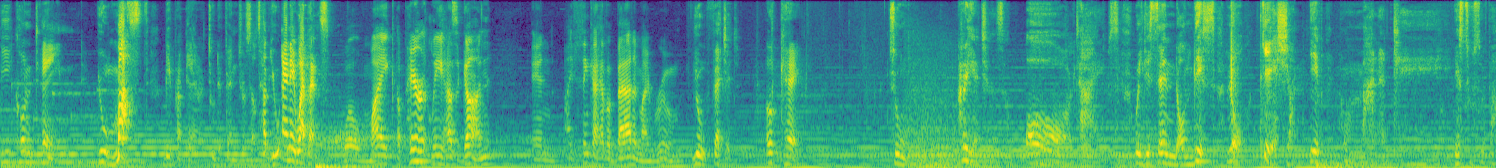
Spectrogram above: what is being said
be contained. You must be prepared to defend yourselves. Have you any weapons? Well, Mike apparently has a gun, and I think I have a bat in my room. You fetch it. Okay. Soon, creatures of all types will descend on this location if humanity is to survive.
